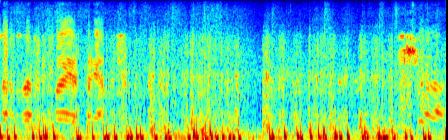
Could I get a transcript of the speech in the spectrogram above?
Там засыпаю прям. Еще раз.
